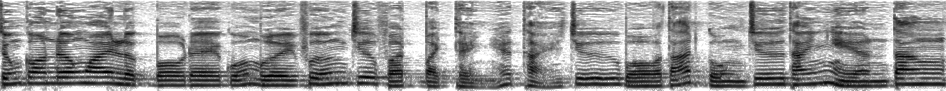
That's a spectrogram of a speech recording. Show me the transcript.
Chúng con đương oai lực Bồ đề của mười phương chư Phật, bạch thỉnh hết thảy chư Bồ Tát cùng chư Thánh Hiền Tăng.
